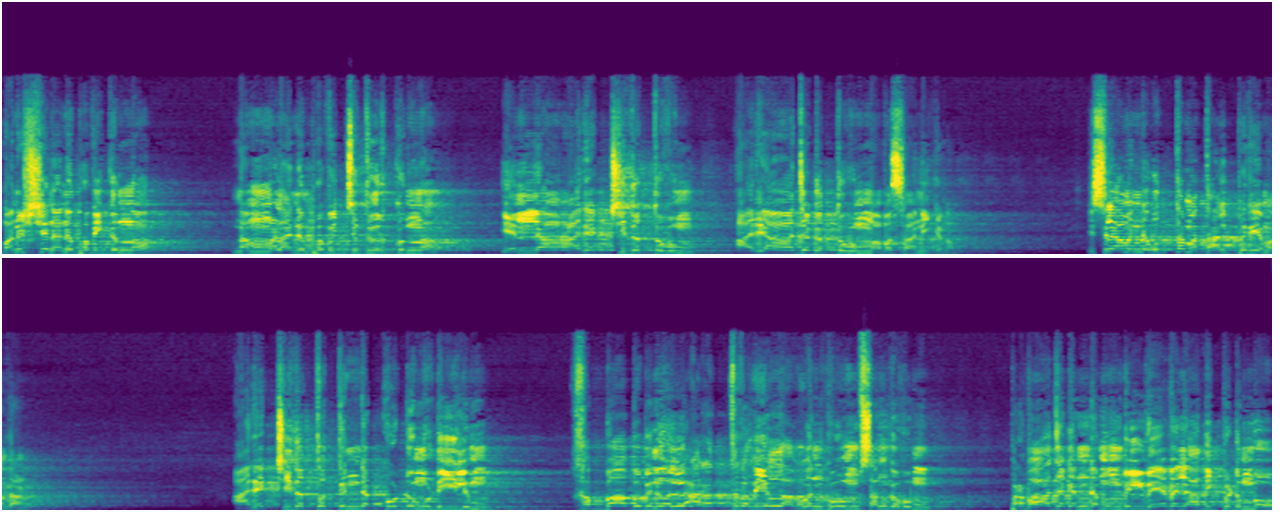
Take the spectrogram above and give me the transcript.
മനുഷ്യൻ അനുഭവിക്കുന്ന നമ്മൾ അനുഭവിച്ചു തീർക്കുന്ന എല്ലാ അരക്ഷിതത്വവും അരാജകത്വവും അവസാനിക്കണം. ഇസ്ലാമിന്റെ ഉത്തമ താല്പര്യം അതാണ്. അരക്ഷിതത്വത്തിന്റെ കൊടുമുടിയിലും ഹബ്ബാബ് ബിനു അൽ അറത്ത് റളിയല്ലാഹു അൻഹുവും സംഘവും പ്രവാചകന്റെ മുമ്പിൽ വേവലാതിപ്പെടുമ്പോൾ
